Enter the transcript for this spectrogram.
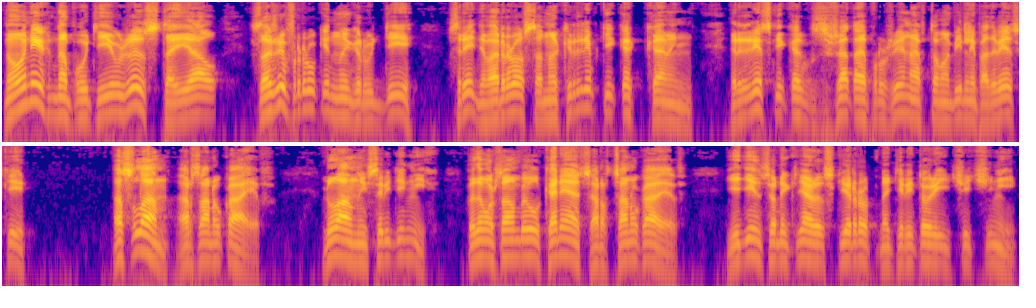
Но у них на пути уже стоял, сложив руки на груди, среднего роста, но крепкий как камень, резкий, как сжатая пружина автомобильной подвески, Аслан Арсанукаев, главный среди них, потому что он был князь Арсанукаев, единственный княжеский род на территории Чечни.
